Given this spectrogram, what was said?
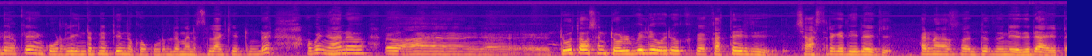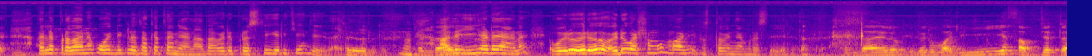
ഇടയൊക്കെ ഞാൻ കൂടുതൽ ഇന്റർനെറ്റിൽ നിന്നൊക്കെ കൂടുതൽ മനസ്സിലാക്കിയിട്ടുണ്ട്. അപ്പോൾ ഞാൻ ടു തൗസൻഡ് ട്വൽവിൽ ഒരു കത്തെഴുതി ശാസ്ത്രഗതിയിലേക്ക്. പരിണാമ സാധ്യതത്തിനെതിരായിട്ട് അതിലെ പ്രധാന പോയിന്റുകൾ ഇതൊക്കെ തന്നെയാണ്. അത് അവർ പ്രസിദ്ധീകരിക്കുകയും ചെയ്തായിരുന്നു. അത് ഈയിടെയാണ് ഒരു ഒരു ഒരു വർഷം മുമ്പാണ് ഈ പുസ്തകം ഞാൻ പ്രസിദ്ധീകരിച്ചത്. എന്തായാലും ഇതൊരു വലിയ സബ്ജക്റ്റ്.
